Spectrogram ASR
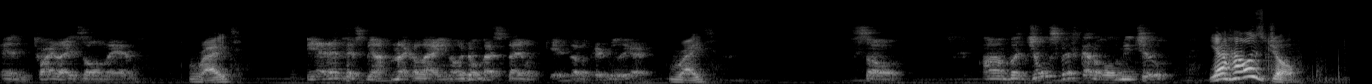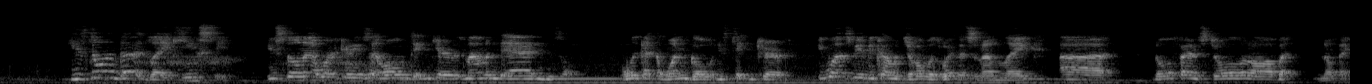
in Twilight Zone, man. Right, Yeah, that pissed me off. I'm not gonna lie. You know, I don't mess with anyone with kids. I don't care who they are. right. So, um, but Joel Smith got a hold of me too. Yeah, how is Joel? He's doing good. Like he's he's still not working. He's at home taking care of his mom and dad. He's only got the one goat. He's taking care of. He wants me to become a Jehovah's Witness, and I'm like, uh, no offense, Joel, at all, but no thank.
